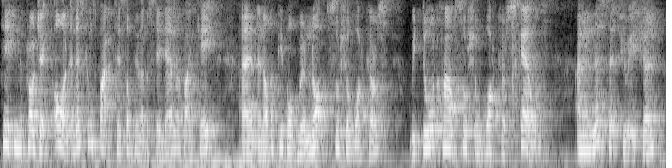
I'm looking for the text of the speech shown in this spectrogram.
taking the project on. And this comes back to something that was said earlier by Kate and, and other people. We're not social workers. We don't have social worker skills. And in this situation,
